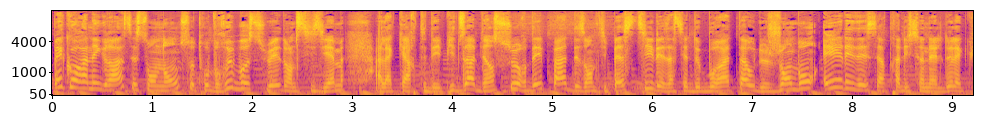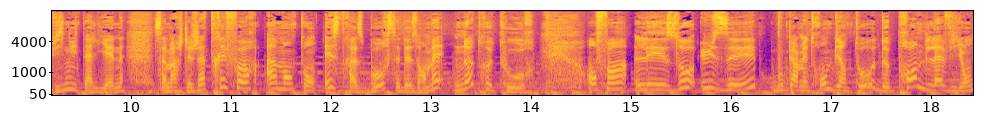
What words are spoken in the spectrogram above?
Pecora Negra, c'est son nom, se trouve rue Bossuet dans le 6e. À la carte des pizzas, bien sûr, des pâtes, des antipastilles, des assiettes de burrata ou de jambon et les desserts traditionnels de la cuisine italienne. Ça marche déjà très fort à Menton et Strasbourg. C'est désormais notre tour. Enfin, les eaux usées vous permettront bientôt de prendre l'avion.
